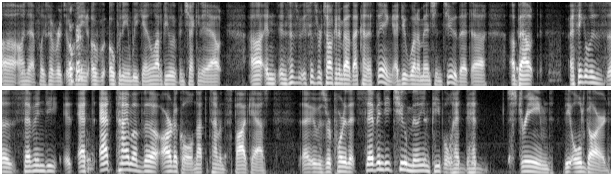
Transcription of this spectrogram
uh, on Netflix over its Okay. opening opening weekend. A lot of people have been checking it out. Uh, and, and since we, since we're talking about that kind of thing, I do want to mention too that uh, about I think it was uh, seventy at at time of the article, not the time of this podcast. Uh, it was reported that seventy two million people had had streamed The Old Guard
